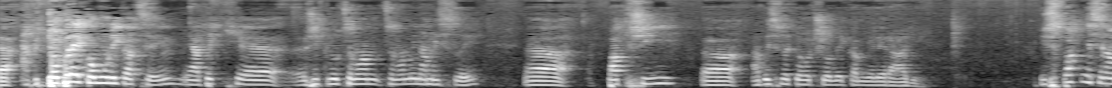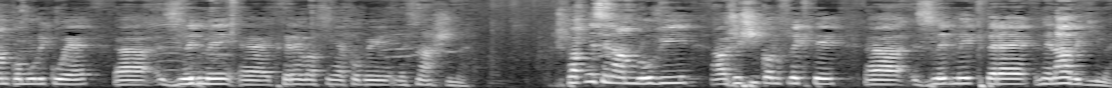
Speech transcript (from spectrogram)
A k dobré komunikaci, já teď eh, řeknu, co mám, co mám i na mysli, eh, patří, eh, aby jsme toho člověka měli rádi. Že špatně se nám komunikuje s lidmi, které vlastně jakoby nesnášíme. Špatně se nám mluví a řeší konflikty s lidmi, které nenávidíme.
